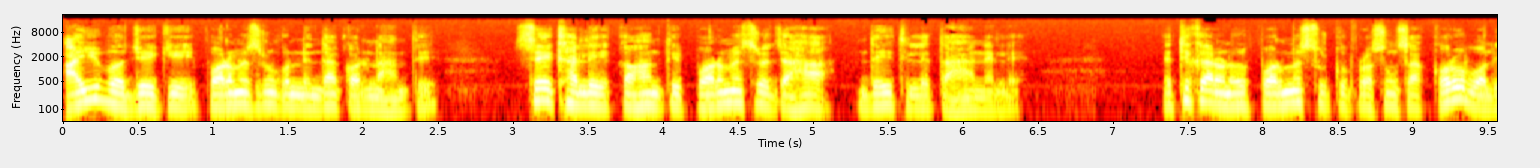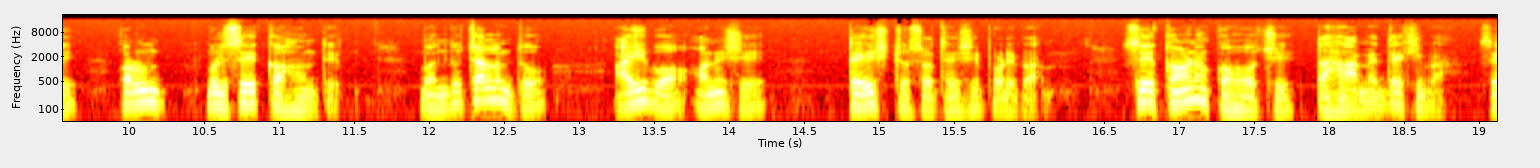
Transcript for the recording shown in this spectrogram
ଆୟୁବ ଯିଏକି ପରମେଶ୍ୱରଙ୍କୁ ନିନ୍ଦା କରିନାହାନ୍ତି ସେ ଖାଲି କହନ୍ତି ପରମେଶ୍ୱର ଯାହା ଦେଇଥିଲେ ତାହା ନେଲେ ଏଥି କାରଣରୁ ପରମେଶ୍ୱରକୁ ପ୍ରଶଂସା କରୁ ବୋଲି କରୁ ବୋଲି ସେ କହନ୍ତି ବନ୍ଧୁ ଚାଲନ୍ତୁ ଆଇବ ଅନିଶେ ତେଇଶ ଟୁ ସତେଇଶ ପଡ଼ିବା ସେ କ'ଣ କହୁଅଛି ତାହା ଆମେ ଦେଖିବା ସେ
